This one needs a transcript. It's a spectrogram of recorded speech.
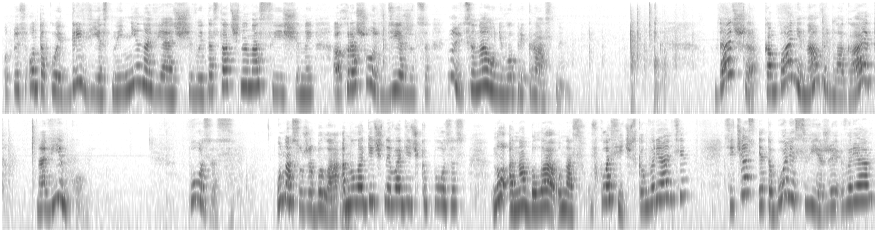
То есть он такой древесный, ненавязчивый, достаточно насыщенный, э, хорошо держится. Ну и цена у него прекрасная. Дальше компания нам предлагает новинку. Позас. У нас уже была аналогичная водичка Позас, но она была у нас в классическом варианте. Сейчас это более свежий вариант,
